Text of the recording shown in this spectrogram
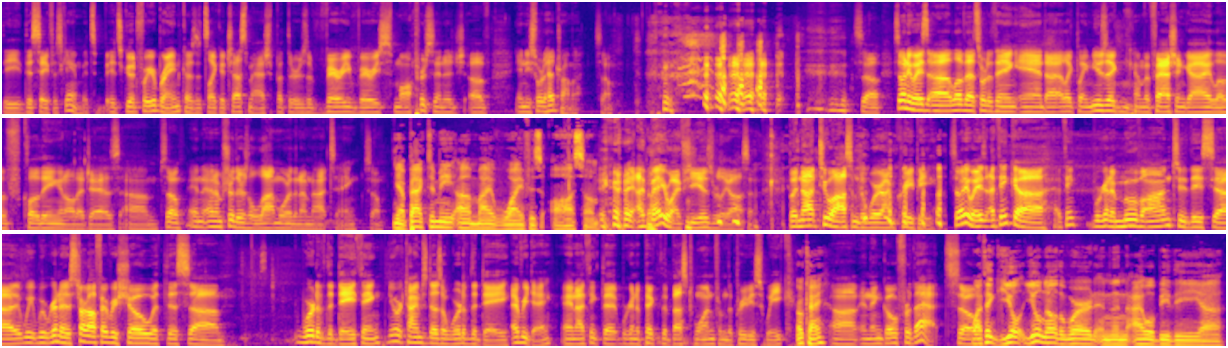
the the safest game. It's it's good for your brain because it's like a chess match, but there's a very very small percentage of any sort of head trauma. So. so so anyways i uh, love that sort of thing and uh, i like playing music i'm a fashion guy i love clothing and all that jazz um, so and, and i'm sure there's a lot more that i'm not saying so Yeah, back to me. Um, my wife is awesome. I've met your wife. She is really awesome, but not too awesome to where I'm creepy. So, anyways, I think uh, I think we're gonna move on to this. Uh, we we we're gonna start off every show with this. Word of the day thing. New York Times does a word of the day every day, and I think that we're going to pick the best one from the previous week, Okay. uh, and then go for that. So Well, I think you'll you'll know the word, and then I will be the uh,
